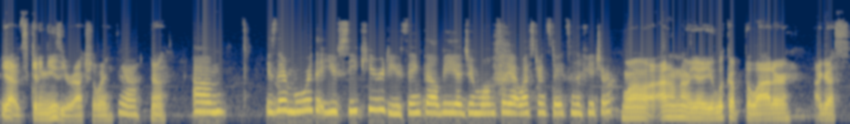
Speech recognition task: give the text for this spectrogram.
yeah, it's getting easier actually. Yeah. Yeah. Um, is there more that you seek here? Do you think there'll be a Jim Walmsley at Western States in the future? Well, I don't know. Yeah, you look up the ladder. I guess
